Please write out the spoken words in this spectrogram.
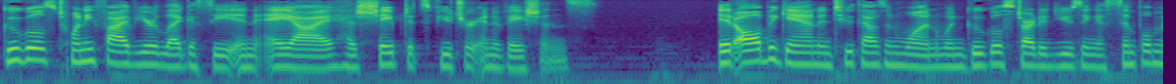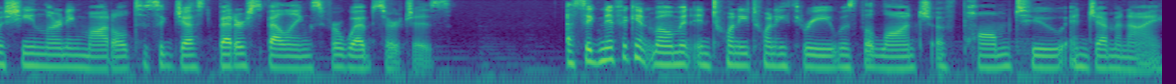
Google's 25 year legacy in AI has shaped its future innovations. It all began in 2001 when Google started using a simple machine learning model to suggest better spellings for web searches. A significant moment in 2023 was the launch of Palm 2 and Gemini,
